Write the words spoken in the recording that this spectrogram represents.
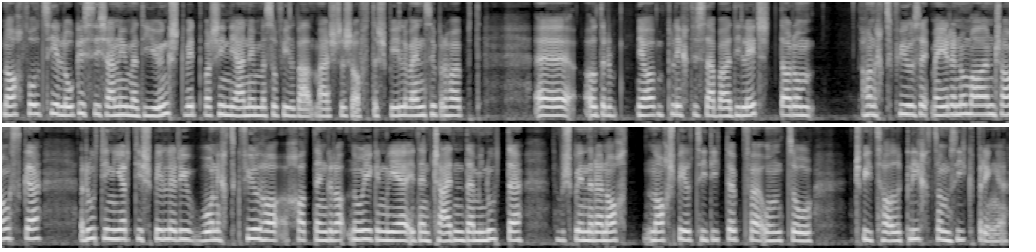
nachvollziehen. Logisch, sie ist auch nicht mehr die Jüngste, wird wahrscheinlich auch nicht mehr so viele Weltmeisterschaften spielen, wenn es überhaupt äh, oder ja, vielleicht ist es eben auch die letzte. Darum habe ich das Gefühl, sollte man ihr nochmal eine Chance geben. Eine routinierte Spielerin, wo ich das Gefühl habe, kann dann gerade noch irgendwie in den entscheidenden Minuten, zum Beispiel in einer Nach Nachspielzeit eintöpfen und so die Schweiz halt gleich zum Sieg bringen.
